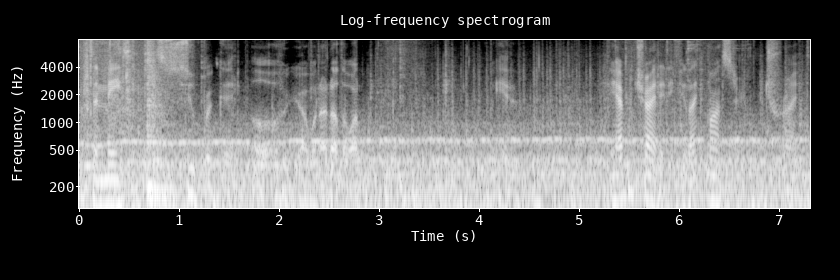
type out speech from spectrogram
It's amazing. It's super good. Oh, yeah, I want another one. But yeah, if you haven't tried it, if you like Monster, try it.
